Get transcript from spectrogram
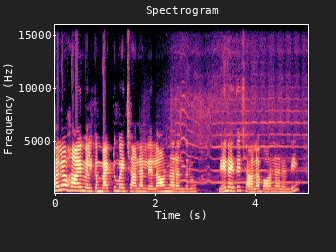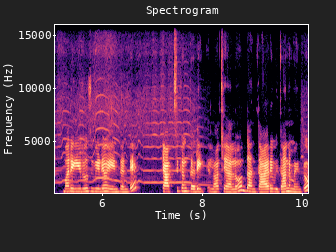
Hello hi welcome back to my channel. ఎలా ఉన్నారు అందరూ? నేనైతే చాలా బాగున్నానండి. మరి ఈరోజు వీడియో ఏంటంటే క్యాప్సికమ్ కర్రీ ఎలా చేయాలో దాని తయారీ విధానం ఏంటో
